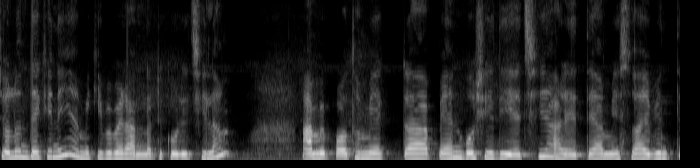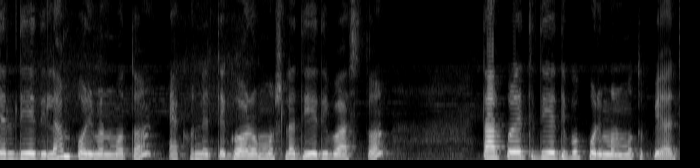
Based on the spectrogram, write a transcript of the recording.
চলুন দেখে নিই আমি কীভাবে রান্নাটি করেছিলাম। আমি প্রথমে একটা প্যান বসিয়ে দিয়েছি আর এতে আমি সয়াবিন তেল দিয়ে দিলাম পরিমাণ মতো। এখন এতে গরম মশলা দিয়ে দিব আস্ত। তারপরে এতে দিয়ে দিব পরিমাণ মতো পেঁয়াজ।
